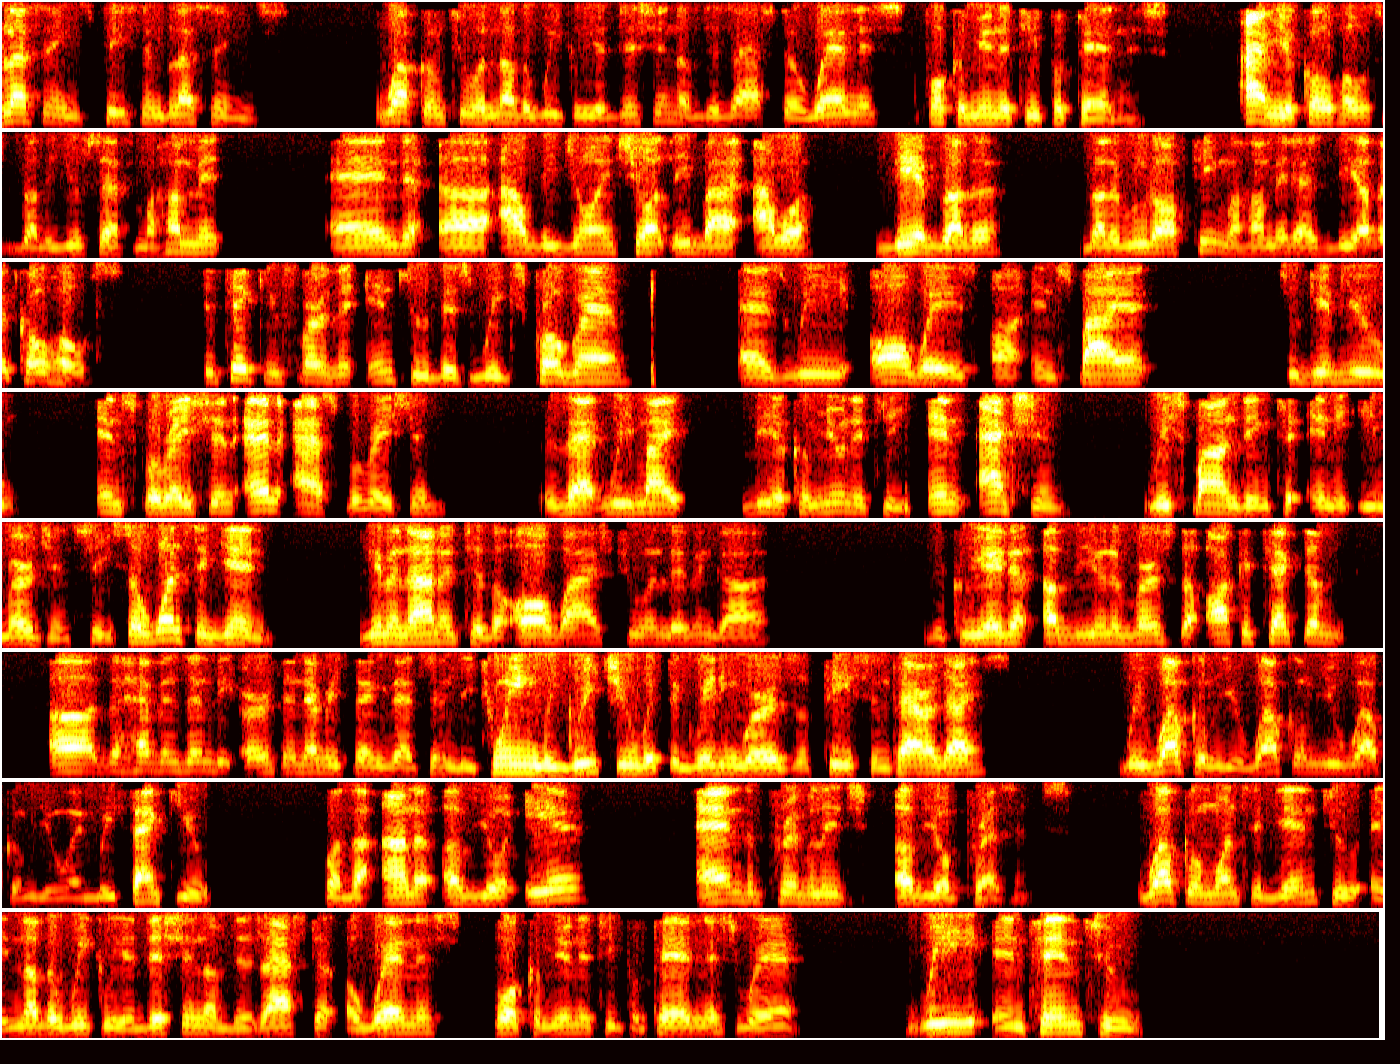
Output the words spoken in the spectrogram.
blessings, peace and blessings. Welcome to another weekly edition of Disaster Awareness for Community Preparedness. I'm your co-host, Brother Yusef Muhammad, and uh, I'll be joined shortly by our dear brother, Brother Rudolph T. Muhammad, as the other co-host, to take you further into this week's program as we always are inspired to give you inspiration and aspiration that we might be a community in action responding to any emergency. So once again, giving honor to the all-wise, true and living God, the creator of the universe, the architect of uh, the heavens and the earth and everything that's in between. We greet you with the greeting words of peace and paradise. We welcome you, welcome you, welcome you, and we thank you for the honor of your ear and the privilege of your presence. Welcome once again to another weekly edition of Disaster Awareness for Community Preparedness, where we intend to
